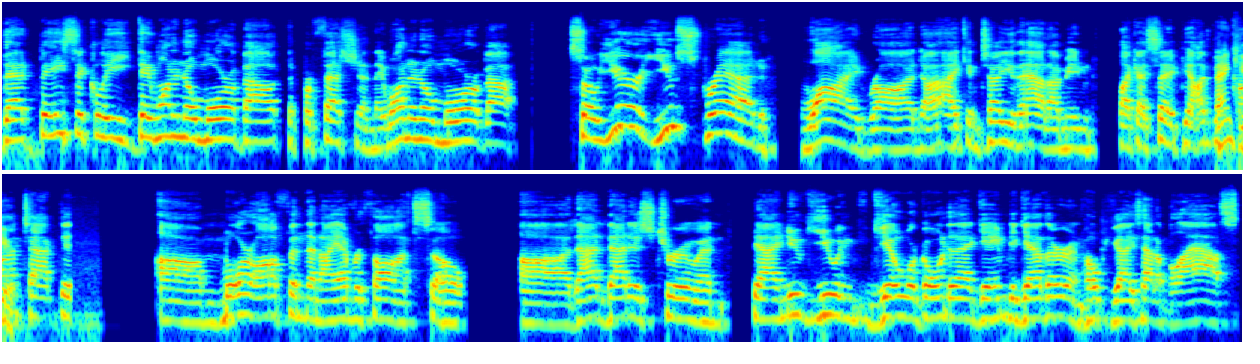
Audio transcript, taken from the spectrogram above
that basically they want to know more about the profession. They want to know more about. So you're you spread wide, Rod. I, I can tell you that. I mean, like I say, I've been Thank contacted um, more often than I ever thought. So uh, that that is true. And yeah, I knew you and Gil were going to that game together, and hope you guys had a blast.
